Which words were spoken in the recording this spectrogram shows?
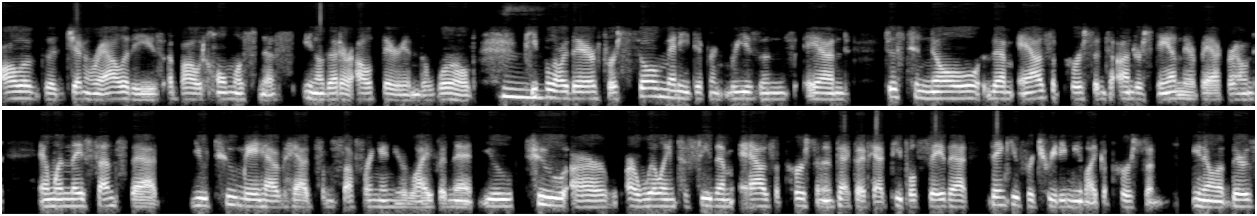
all of the generalities about homelessness, you know, that are out there in the world. Mm. People are there for so many different reasons and just to know them as a person, to understand their background. And when they sense that you too may have had some suffering in your life and that you too are are willing to see them as a person. In fact i've had people say that thank you for treating me like a person. You know there's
